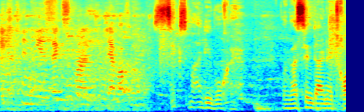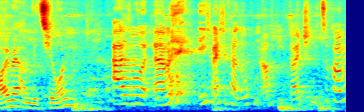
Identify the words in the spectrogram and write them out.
Ich trainiere sechsmal in der Woche. Sechsmal die Woche. Und was sind deine Träume, Ambitionen? Also ähm, ich möchte versuchen, auf die Deutsche zu kommen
